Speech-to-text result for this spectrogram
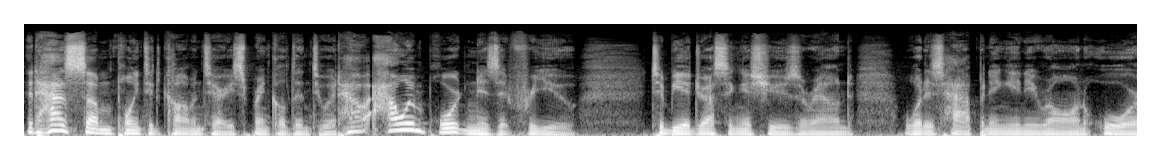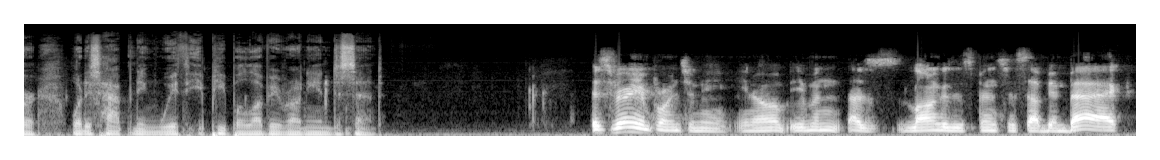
that has some pointed commentary sprinkled into it. How how important is it for you to be addressing issues around what is happening in Iran or what is happening with people of Iranian descent? it's very important to me. You know, even as long as it's been since I've been back,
